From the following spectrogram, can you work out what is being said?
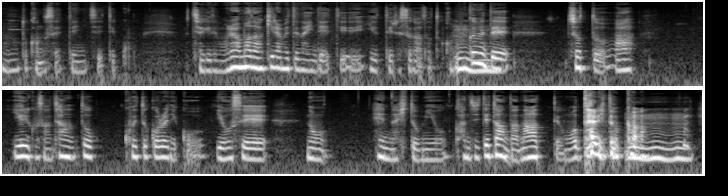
本とかの設定についてこう打ち上げでも俺はまだ諦めてないんでって言ってる姿とかも含めてちょっと、あゆり子さんちゃんとこういうところにこう妖精の変な瞳を感じてたんだなって思ったりとか。うんうん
